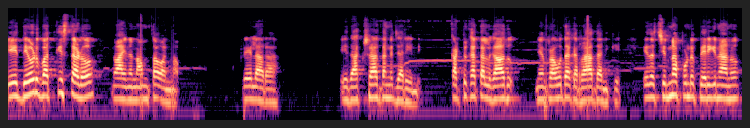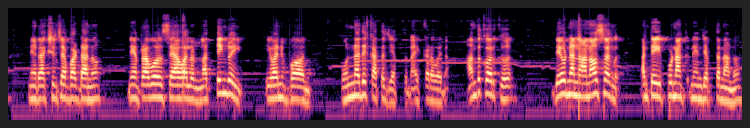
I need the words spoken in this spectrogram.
ఏ దేవుడు బతికిస్తాడో నువ్వు ఆయన నమ్ముతావు అన్నావు. ప్రేలారా ఇది అక్షరార్థంగా జరిగింది. కట్టుకథలు కాదు నేను ప్రభు దగ్గర రాదానికి ఏదో చిన్నప్పుడు పెరిగినాను నేను రక్షించబడ్డాను నేను ప్రభు సేవలు నథింగ్ డూయింగ్ ఇవన్నీ బాగుంది. ఉన్నది కథ చెప్తున్నా ఎక్కడ పోయినా. అందుకొరకు దేవుడు నన్ను అనవసరంగా అంటే ఇప్పుడు నాకు నేను చెప్తున్నాను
